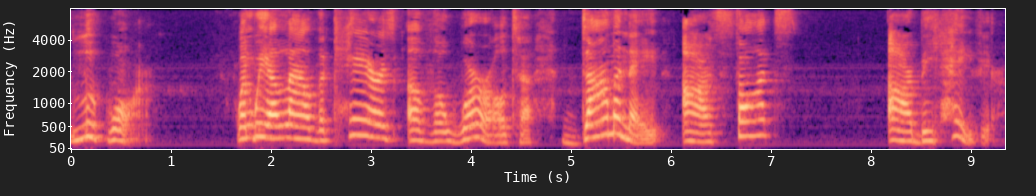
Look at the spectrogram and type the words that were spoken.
Lukewarm. When we allow the cares of the world to dominate our thoughts, our behavior.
